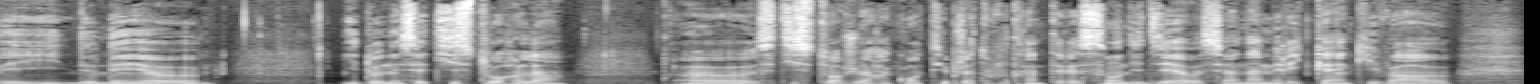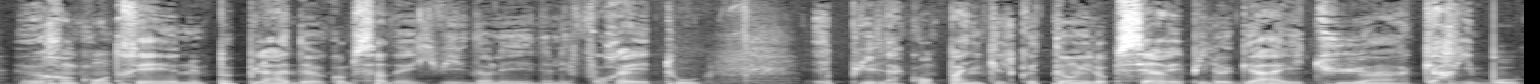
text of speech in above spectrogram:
Et il donnait, euh, il donnait cette histoire-là euh, cette histoire, je vais raconter, je la trouve très intéressante. Il disait, euh, c'est un Américain qui va euh, rencontrer une peuplade comme ça, qui vit dans les, dans les forêts et tout. Et puis il l'accompagne quelque temps, il observe, et puis le gars, il tue un caribou.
